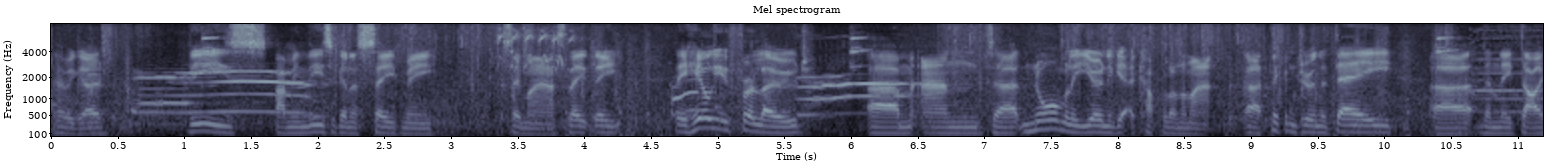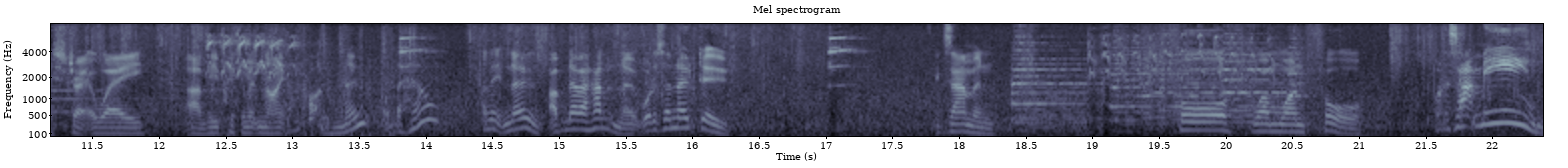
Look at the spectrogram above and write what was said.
There we go. These, I mean, these are going to save me, save my ass. They, they, they heal you for a load. Um, and uh, normally you only get a couple on a map. Uh, pick them during the day, uh, then they die straight away. Um, you pick them at night, I've got a note. What the hell? I didn't know. I've never had a note. What does a note do? Examine. 4114. What does that mean?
